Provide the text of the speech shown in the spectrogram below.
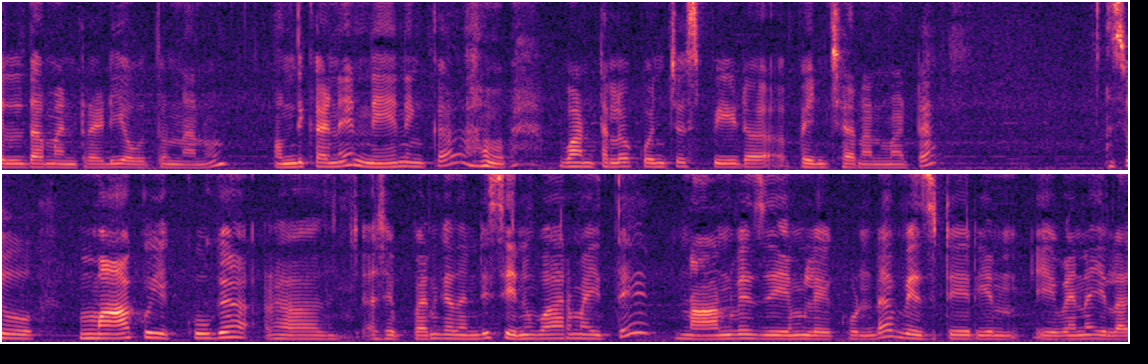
వెళ్దామని రెడీ అవుతున్నాను. అందుకనే నేను ఇంకా వంటలో కొంచెం స్పీడ్ పెంచానమాట సో మాకు ఎక్కువగా చెప్పాను కదండి శనివారం అయితే నాన్ వెజ్ ఏం లేకుండా వెజిటేరియన్ ఏవైనా ఇలా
